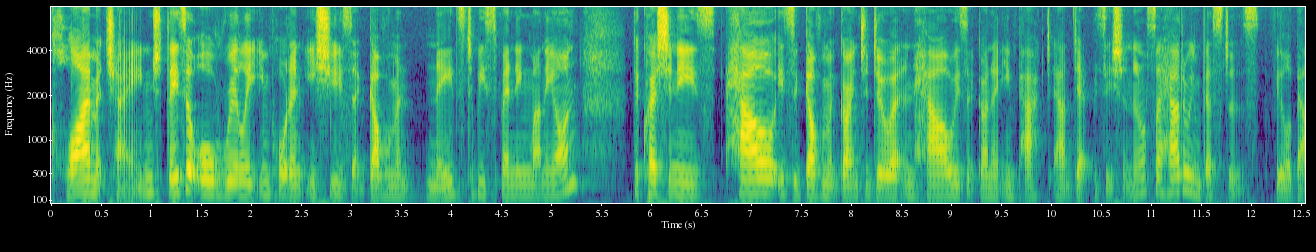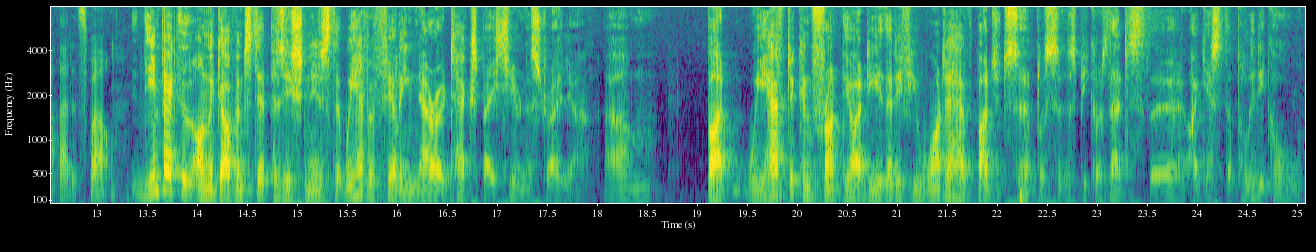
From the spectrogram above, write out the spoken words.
climate change. These are all really important issues that government needs to be spending money on. The question is, how is the government going to do it and how is it going to impact our debt position? And also, how do investors feel about that as well? The impact on the government's debt position is that we have a fairly narrow tax base here in Australia. Um, but we have to confront the idea that if you want to have budget surpluses, because that's the, I guess, the political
